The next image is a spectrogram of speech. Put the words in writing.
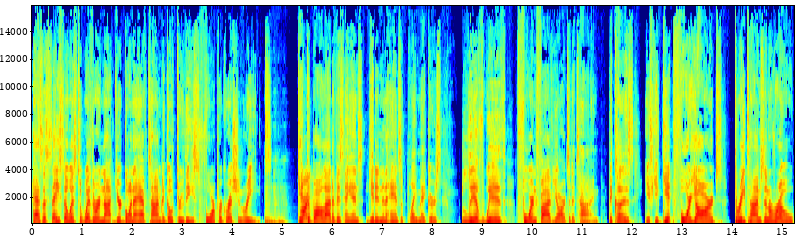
has a say so as to whether or not you're going to have time to go through these four progression reads. Mm-hmm. Get the ball out of his hands, get it in the hands of playmakers, live with four and five yards at a time. Because if you get four yards three times in a row,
